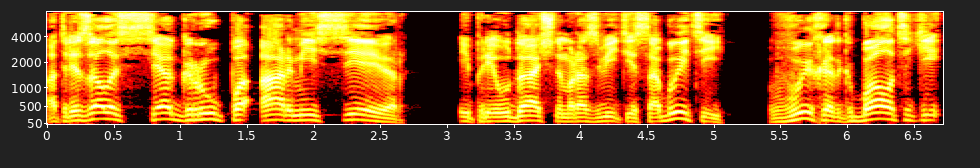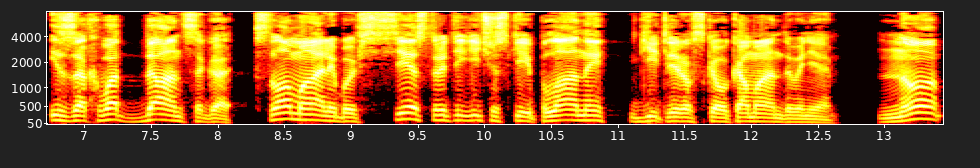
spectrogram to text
отрезалась вся группа армий «Север», и при удачном развитии событий выход к Балтике и захват Данцига сломали бы все стратегические планы гитлеровского командования. Но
